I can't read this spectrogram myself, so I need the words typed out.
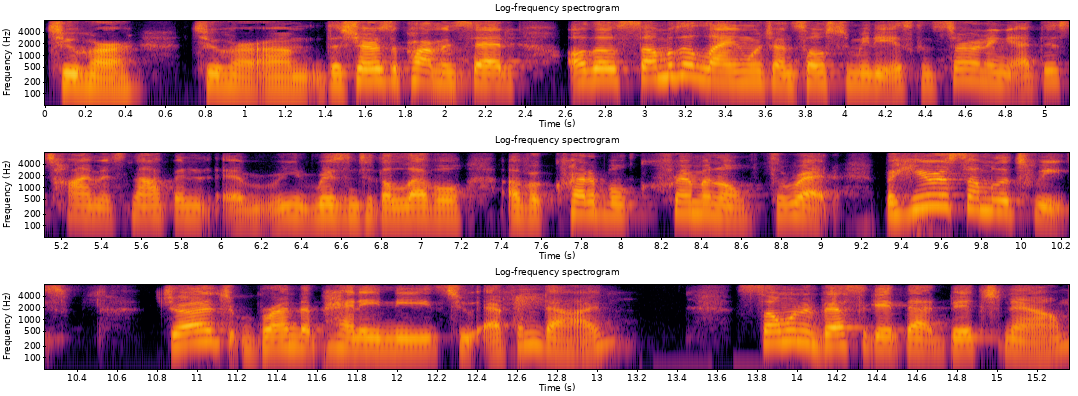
to her. To her, um, the sheriff's department said, although some of the language on social media is concerning, at this time it's not been uh, risen to the level of a credible criminal threat. But here are some of the tweets: Judge Brenda Penny needs to f and die. Someone investigate that bitch now.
